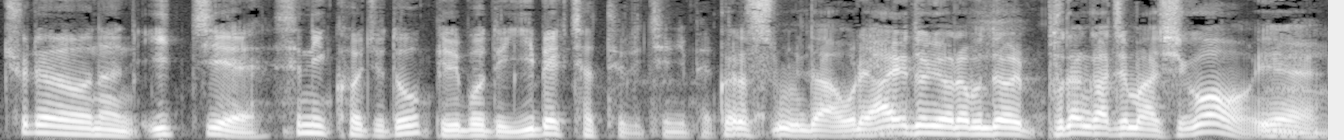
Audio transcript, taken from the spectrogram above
출연한 있지의 스니커즈도 빌보드 200 차트를 진입했다. 그렇습니다. 우리 아이돌 여러분들 부담 가지 마시고 예 음.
